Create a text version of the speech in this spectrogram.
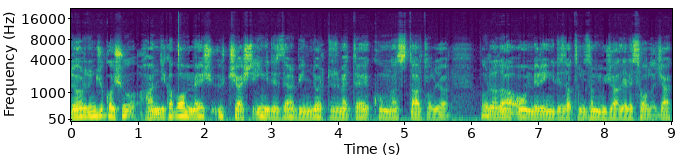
Dördüncü koşu handikap 15. 3 yaşlı İngilizler 1400 metre kumla start alıyor. Burada da 11 İngiliz atımızın mücadelesi olacak.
